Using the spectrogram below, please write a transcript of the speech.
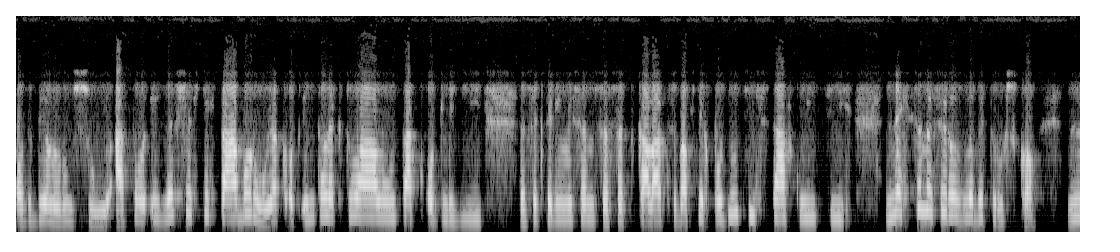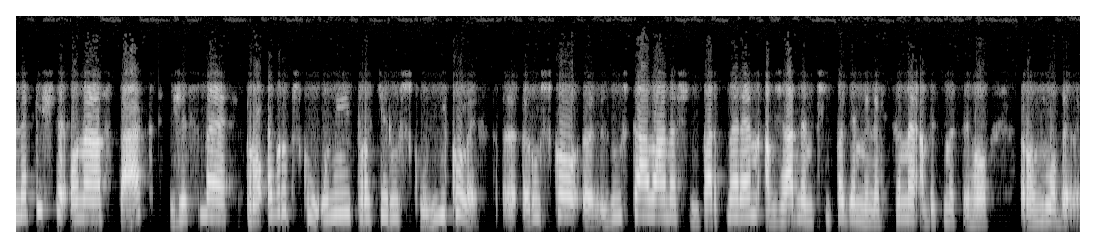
od Bělorusů, a to i ze všech těch táborů, jak od intelektuálů, tak od lidí, se kterými jsem se setkala třeba v těch podnicích stávkujících. Nechceme si rozlobit Rusko. Nepište o nás tak, že jsme pro Evropskou unii proti Rusku. Nikoliv. Eh, Rusko eh, zůstává naším partnerem a v žádném případě my nechceme, aby jsme si ho rozlobili.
